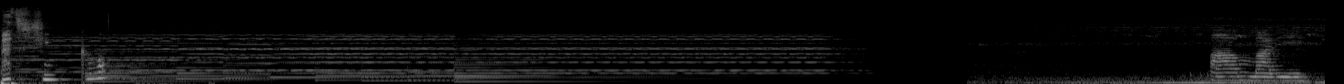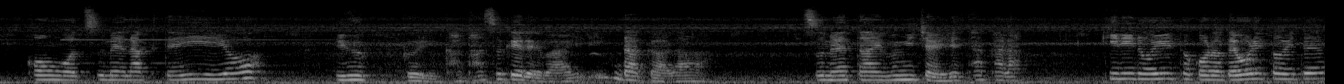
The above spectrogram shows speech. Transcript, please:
発進行。あんまり根を詰めなくていいよ。ゆっくり片付ければいいんだから。冷たい麦茶入れたから。霧のいいところで降りといて。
